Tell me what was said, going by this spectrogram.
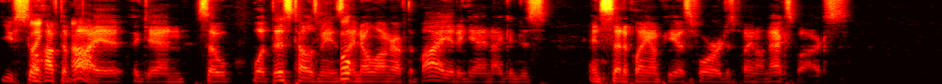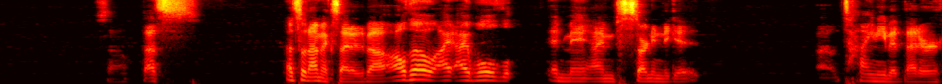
you still Like- have to buy oh. it again. So what this tells me is Well- I no longer have to buy it again. I can just instead of playing on PS4, just playing on Xbox. So that's that's what I'm excited about. Although I, I will admit I'm starting to get a tiny bit better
